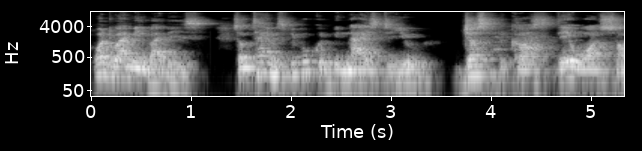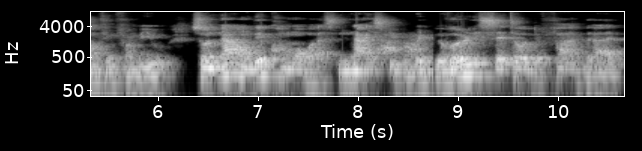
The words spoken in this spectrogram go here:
What do I mean by this? Sometimes people could be nice to you, just because they want something from you. So now they come over as nice people, but we've already settled the fact that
